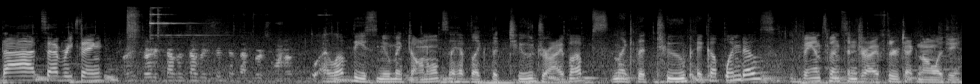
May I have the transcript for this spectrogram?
That's everything. 3776 is that first one. I love these new McDonald's. They have like the two drive-ups and like the two pickup windows. Advancements in drive-through technology.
